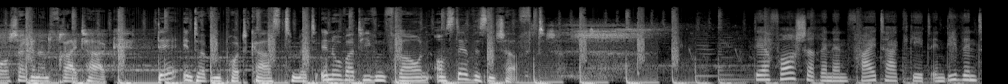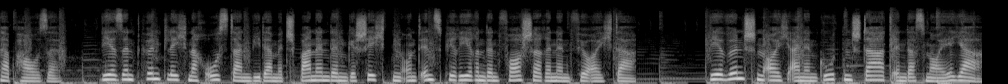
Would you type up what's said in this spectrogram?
Forscherinnen-Freitag, der Interview-Podcast mit innovativen Frauen aus der Wissenschaft. Der Forscherinnen-Freitag geht in die Winterpause. Wir sind pünktlich nach Ostern wieder mit spannenden Geschichten und inspirierenden Forscherinnen für euch da. Wir wünschen euch einen guten Start in das neue Jahr.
